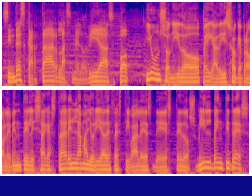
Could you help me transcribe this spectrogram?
sin descartar las melodías pop y un sonido pegadizo que probablemente les haga estar en la mayoría de festivales de este 2023.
